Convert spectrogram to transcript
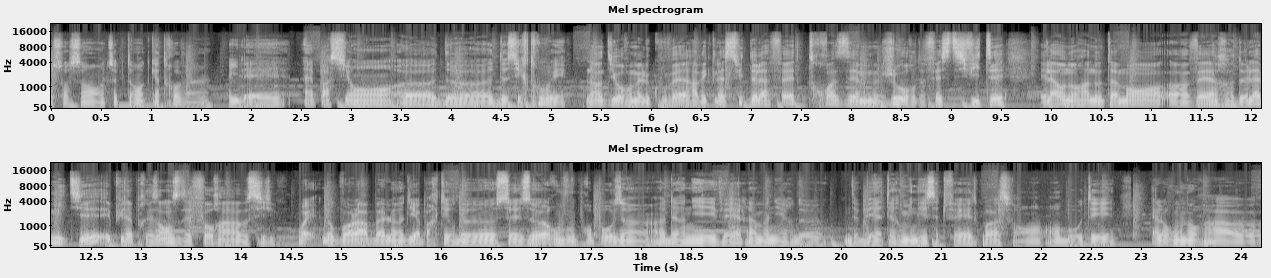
60, 70, 80. Il est impatient euh, de, de s'y retrouver. Lundi, on remet le couvert avec la suite de la fête, troisième jour de festivité. Et là, on aura notamment un verre de l'amitié et puis la présence des forains aussi. Oui, donc voilà, ben, lundi à partir de 16h, on vous propose un, un dernier verre, une hein, manière de, de, bien terminer cette fête, quoi, en beauté. Et alors on aura euh,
